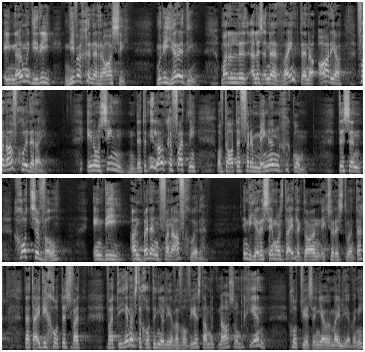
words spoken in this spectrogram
en nou met hierdie nuwe generasie moet die Here dien. Maar hulle hulle is in 'n ruimte en 'n area van afgodery. En ons sien dit het nie lank gevat nie of daar 'n vermenging gekom tussen God se wil en die aanbidding van afgode. En die Here sê mos duidelik daar in Eksodus 20 dat hy die God is wat wat die enigste God in jou lewe wil wees, dan moet naas hom geen God wees in jou en my lewe nie.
